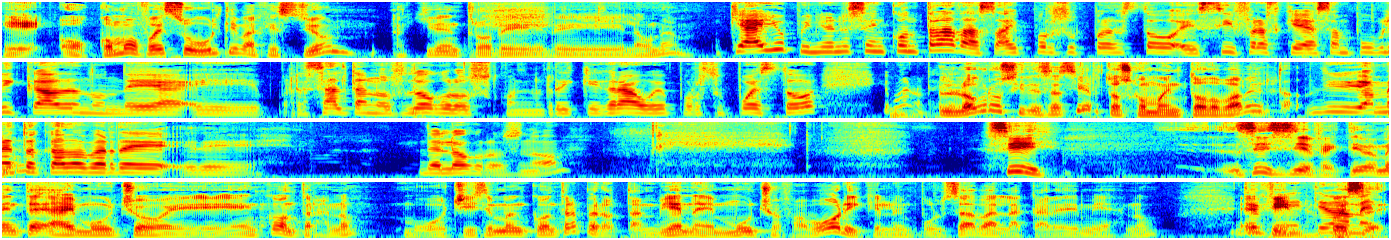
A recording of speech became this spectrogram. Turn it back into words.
eh, o cómo fue su última gestión aquí dentro de, de la UNAM? Que hay opiniones encontradas. Hay, por supuesto, eh, cifras que ya se han publicado en donde eh, resaltan los logros con Enrique Graue, por supuesto. Y bueno, Logros y desaciertos, como en todo va a haber. ya me ha tocado ver de, de, de logros, ¿no? Sí, sí, sí, efectivamente hay mucho eh, en contra, ¿no? Muchísimo en contra, pero también hay mucho a favor y que lo impulsaba la academia, ¿no? En fin, pues eh,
